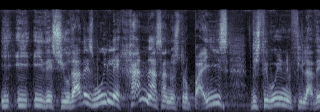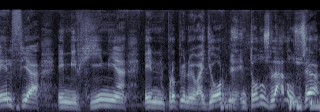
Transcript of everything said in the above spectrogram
y, de ciudades muy lejanas a nuestro país. Distribuyen en Filadelfia, en Virginia, en el propio Nueva York, en todos lados. O sea,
